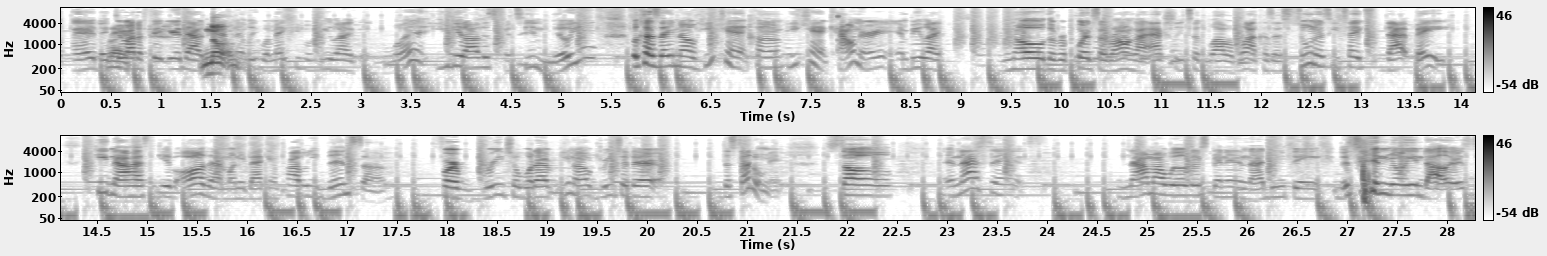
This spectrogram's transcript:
Okay, they right. threw out a figure that no. definitely would make people be like, "What? You did all this for ten million? Because they know he can't come, he can't counter it and be like, no, the reports are wrong. I actually took blah blah blah. Because as soon as he takes that bait, he now has to give all that money back and probably then some for breach or whatever, you know, breach of their the settlement. So in that sense, now my wheels are spinning, and I do think the ten million dollars is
